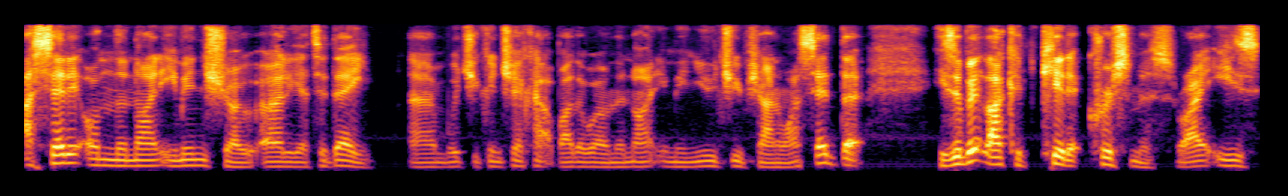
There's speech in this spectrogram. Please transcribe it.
I said it on the 90 Min show earlier today, um, which you can check out, by the way, on the 90 Min YouTube channel. I said that he's a bit like a kid at Christmas, right? He's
